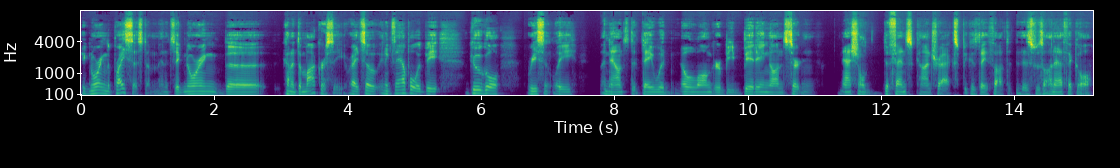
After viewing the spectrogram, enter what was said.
ignoring the price system and it's ignoring the kind of democracy, right? So an example would be Google recently announced that they would no longer be bidding on certain national defense contracts because they thought that this was unethical.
